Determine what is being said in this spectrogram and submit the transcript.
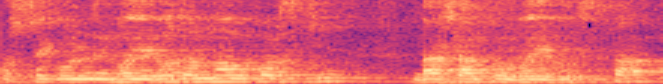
poszczególnym wojewodom małopolskim, marszałkom województwa,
